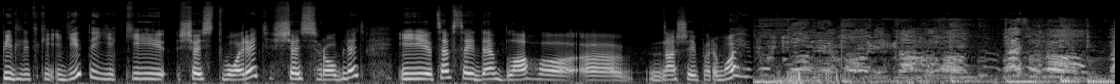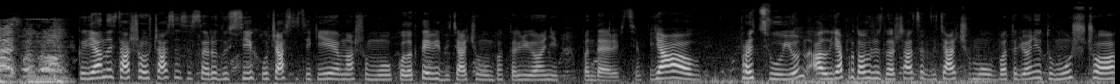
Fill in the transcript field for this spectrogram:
підлітки і діти, які щось творять, щось роблять, і це все йде в благо е, нашої перемоги. Я найстарша учасниця серед усіх учасниць, які є в нашому колективі дитячому батальйоні Бандерівці. Я працюю, але я продовжую залишатися в дитячому батальйоні, тому що.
